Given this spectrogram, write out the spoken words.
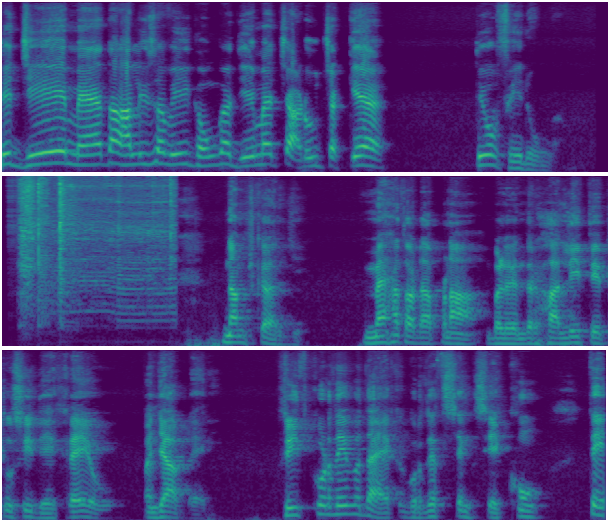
ਤੇ ਜੇ ਮੈਂ ਤਾਂ ਹਾਲੀ ਸਾਹਿਬ ਇਹ ਕਹੂੰਗਾ, ਜੇ ਮੈਂ ਝਾੜੂ ਚੱਕਿਆ ਤੇ ਉਹ ਫੇਰੂੰਗਾ ਨਮਸਕਾਰ ਜੀ। ਮੈਂ ਹਾਂ ਤੁਹਾਡਾ ਆਪਣਾ ਬਲਵਿੰਦਰ ਹਾਲੀ ਤੇ ਤੁਸੀਂ ਦੇਖ ਰਹੇ ਹੋ ਪੰਜਾਬ ਡੈਰੀ ਫਰੀਦਕੋਟ ਦੇ ਵਿਧਾਇਕ ਗੁਰਦਿੱਤ ਸਿੰਘ ਸੇਖੋਂ ਤੇ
